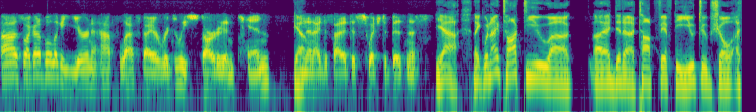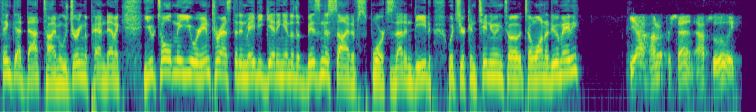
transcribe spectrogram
Uh, so I got about like a year and a half left. I originally started in 10, Yeah. and then I decided to switch to business. Yeah. Like when I talked to you, uh, I did a top 50 YouTube show. I think at that time, it was during the pandemic, you told me you were interested in maybe getting into the business side of sports. Is that indeed what you're continuing to, to want to do, maybe? Yeah, 100%. Absolutely.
